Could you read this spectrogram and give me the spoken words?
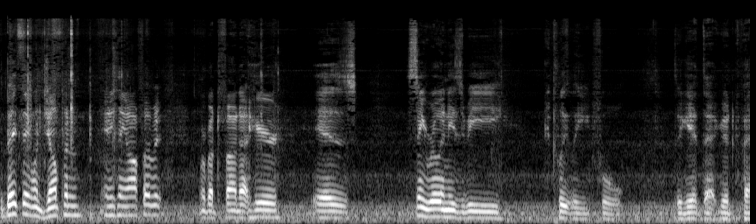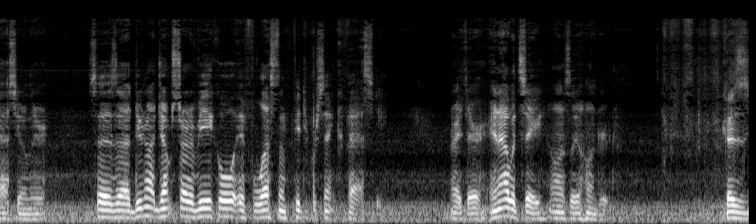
the big thing when jumping anything off of it, we're about to find out here, is this thing really needs to be completely full to get that good capacity on there. It says, uh, do not jump start a vehicle if less than 50% capacity. Right there. And I would say, honestly, 100. Because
